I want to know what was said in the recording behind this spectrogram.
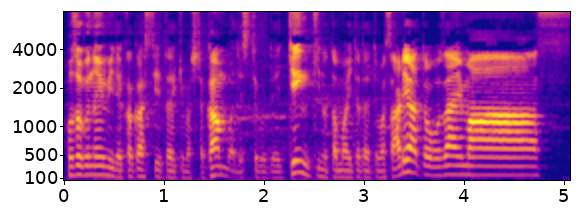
補足の意味で書かせていただきました。ガンバです。ということで、元気の玉いただいてます。ありがとうございます。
